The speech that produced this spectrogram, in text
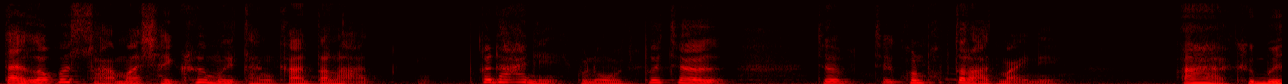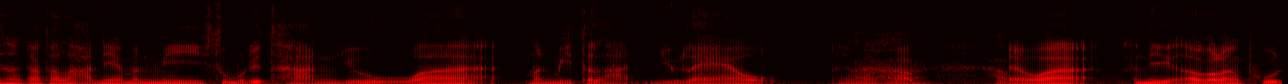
แต่เราก็สามารถใช้เครื่องมือทางการตลาดก็ได้นี่คุณโอเพื่อจะจะจะค้นพบตลาดใหม่นี่อ่าเครื่องมือทางการตลาดเนี่ยมันมีสมมติฐานอยู่ว่ามันมีตลาดอยู่แล้วใช่ไหมครับ แต่ว่าอันนี้เรากำลังพูด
